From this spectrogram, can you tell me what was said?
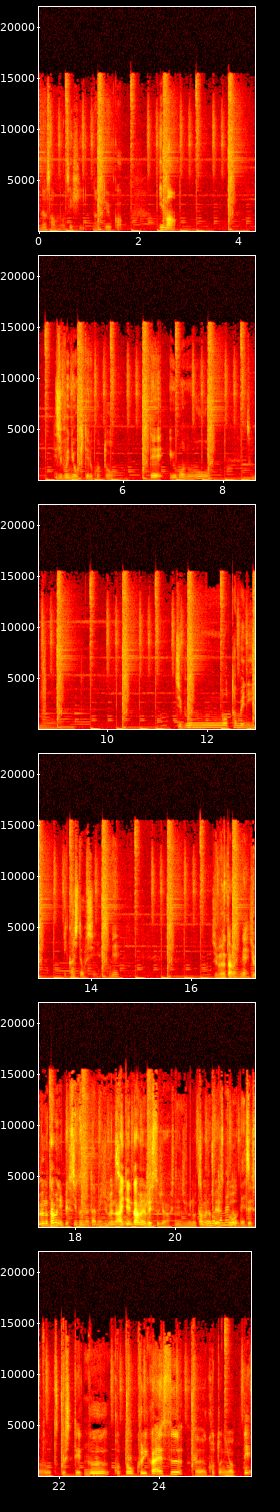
皆さんもぜひなんていうか今自分に起きてることっていうものをその自分のために生かしてほしいですね。自分のためにね。自分のためにベスト、自分のために。自分の相手のためのベストじゃなくて、うん。自分のためのベストをベストを尽くしていくことを繰り返すうんことによって、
